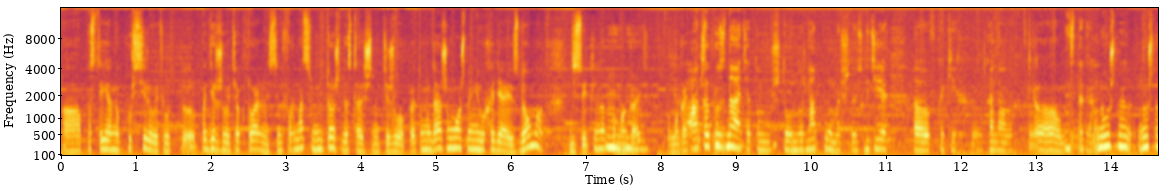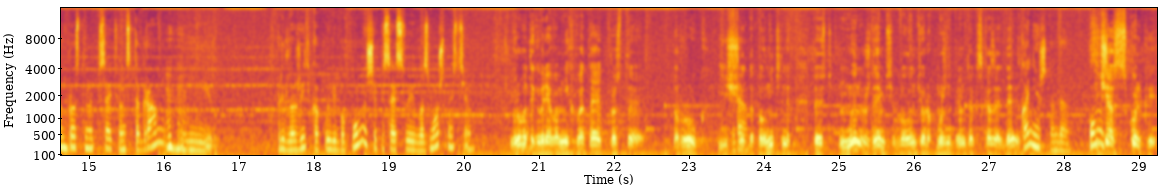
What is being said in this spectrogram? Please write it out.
а, постоянно курсировать, вот, э, поддерживать актуальность информации мне тоже достаточно тяжело. Поэтому даже можно, не выходя из дома, действительно помогать, помогать А как узнать о том, что нужна помощь? То есть где, э, в каких э, каналах? А, Инстаграм. Нужно, нужно просто написать в Инстаграм и предложить какую-либо помощь, описать свои возможности. Грубо говоря, вам не хватает просто рук еще Да. дополнительных. То есть мы нуждаемся в волонтерах, можно прям так сказать, да? ведь? Конечно, да. Помощь Сейчас сколько их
